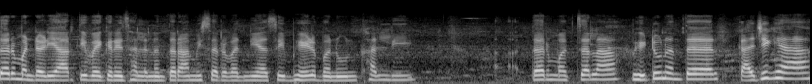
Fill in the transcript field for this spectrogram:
तर मंडळी आरती वगैरे झाल्यानंतर आम्ही सर्वांनी अशी भेळ बनवून खाल्ली. तर मग चला भेटू नंतर. काळजी घ्या.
